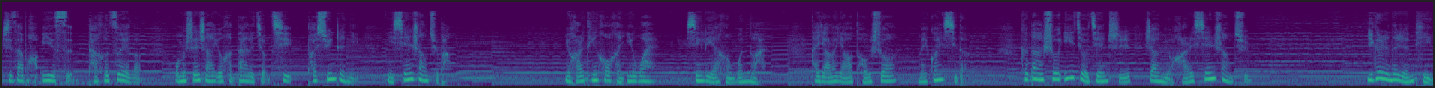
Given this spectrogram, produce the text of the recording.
实在不好意思，他喝醉了，我们身上有很大的酒气，他熏着你，你先上去吧。女孩听后很意外，心里也很温暖，她摇了摇头说：“没关系的。”可大叔依旧坚持让女孩先上去。一个人的人品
